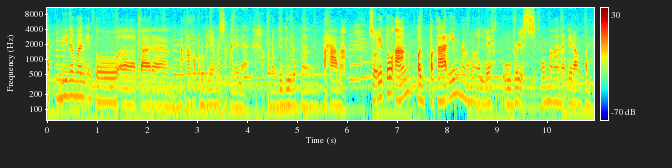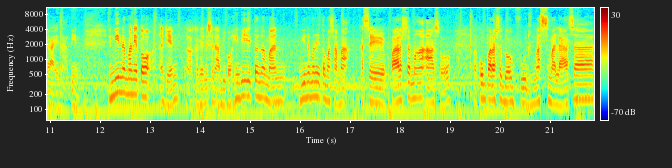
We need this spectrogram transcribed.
at hindi naman ito uh, parang nakakaproblema sa kanila o nagdudulot ng pahamak. So ito ang pagpakain ng mga leftovers o mga natirang pagkain natin. Hindi naman ito, again, uh, kagaya na sinabi ko, hindi ito naman, hindi naman ito masama. Kasi para sa mga aso, uh, kumpara sa dog food, mas malasa,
